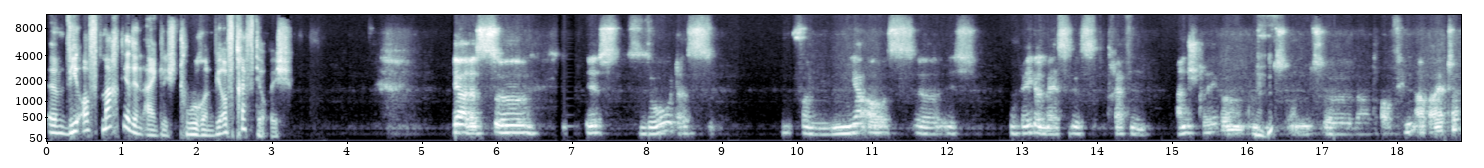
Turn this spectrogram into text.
Ähm, wie oft macht ihr denn eigentlich Touren? Wie oft trefft ihr euch? Ja, das äh, ist so, dass von mir aus äh, ich regelmäßiges Treffen anstrebe und, mhm. und äh, darauf hinarbeite.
